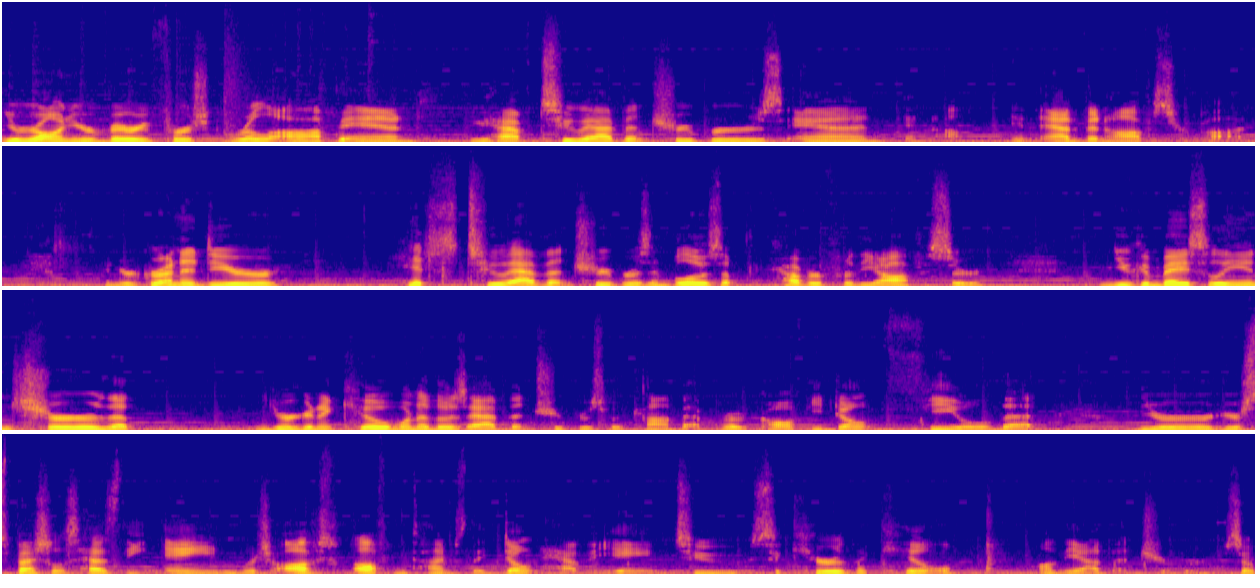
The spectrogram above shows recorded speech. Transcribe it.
you're on your very first guerrilla op and you have two Advent troopers and an, an Advent officer pod, and your grenadier hits two Advent troopers and blows up the cover for the officer. You can basically ensure that you're going to kill one of those Advent troopers with combat protocol if you don't feel that your your specialist has the aim, which oftentimes they don't have the aim to secure the kill on the Advent trooper. So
